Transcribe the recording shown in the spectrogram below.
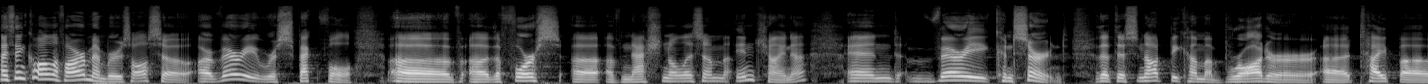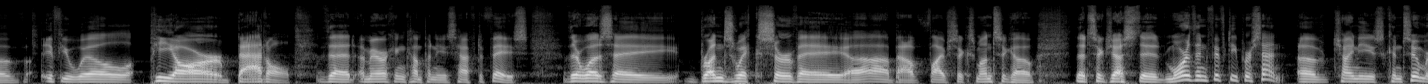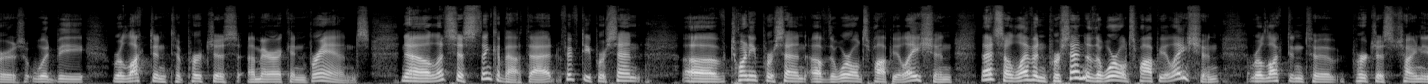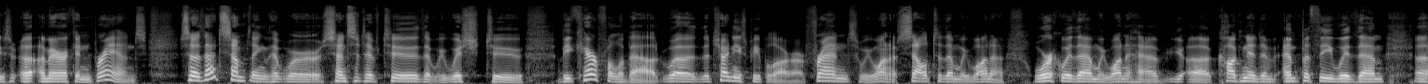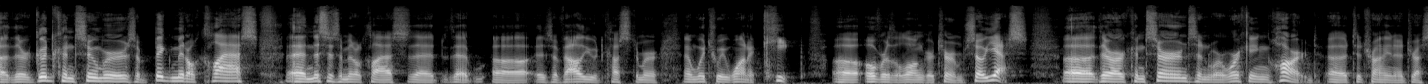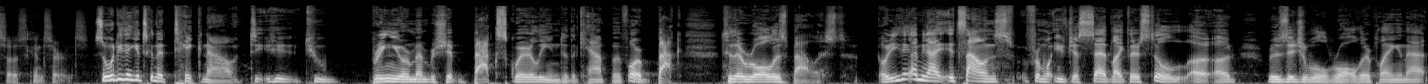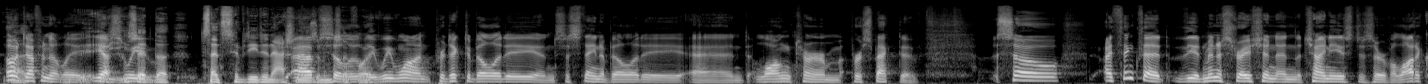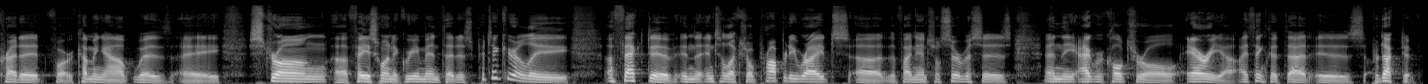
I think all of our members also are very respectful of uh, the force uh, of nationalism in China and very concerned that this not become a broader uh, type of, if you will, PR battle that American companies have to face. There was a Brunswick survey uh, about five, six months ago that suggested more than 50% of Chinese consumers would be reluctant to purchase American brands. Now, let's just think about that 50% of 20% of the world's population, that's 11% of the world's population reluctant to purchase Chinese uh, American brands. So that's something that we're sensitive to, that we wish to be careful about. Well, the Chinese people are our friends. We want to sell to them. We want to work with them. We want to have uh, cognitive empathy with them. Uh, they're good consumers, a big middle class, and this is a middle class that that uh, is a valued customer and which we want to keep uh, over the longer term. So yes, uh, there are concerns, and we're working hard uh, to try and address those concerns. So, what do you think it's going to take now to to bring your membership back squarely into the camp of, or back to their role as ballast? Or do you think? I mean, I, it sounds from what you've just said like there's still a, a residual role they're playing in that. Oh, uh, definitely. Yes, you we, said the sensitivity to nationalism. Absolutely, so we want predictability and sustainability and long-term perspective. So I think that the administration and the Chinese deserve a lot of credit for coming out with a strong uh, phase one agreement that is particularly effective in the intellectual property rights, uh, the financial services, and the agricultural area. I think that that is productive.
